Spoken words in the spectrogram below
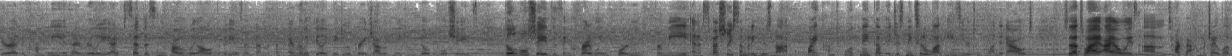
Pur as a company is I really, I've said this in probably all of the videos I've done with them, I really feel like they do a great job of making buildable shades. Buildable shades is incredibly important for me, and especially somebody who's not quite comfortable with makeup, it just makes it a lot easier to blend it out. So that's why I always um, talk about how much I love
